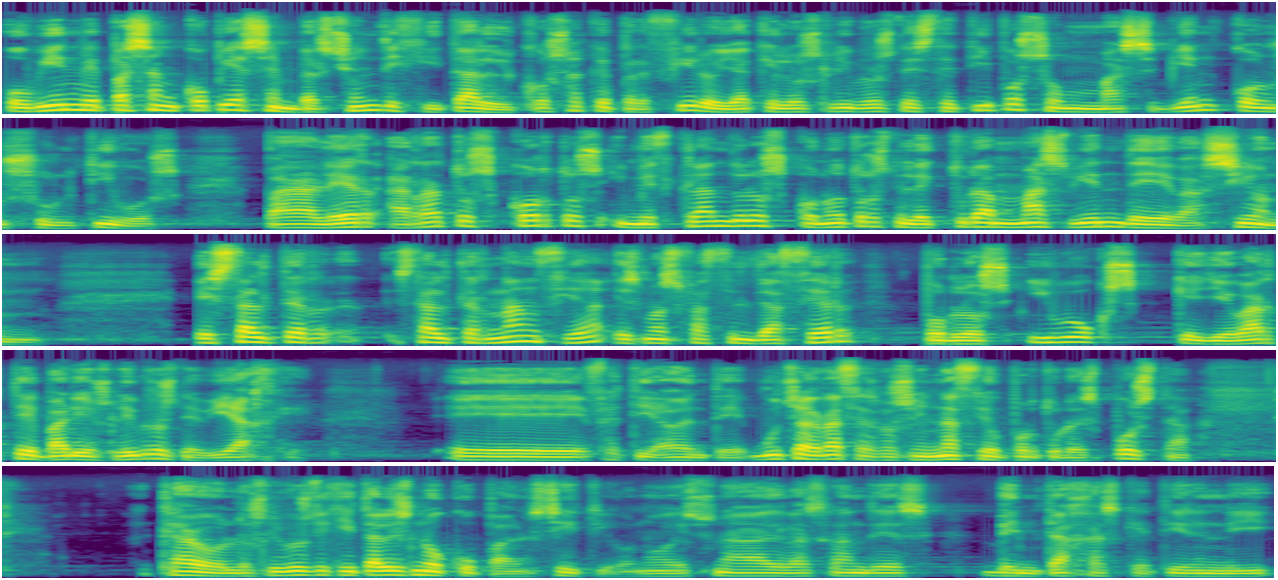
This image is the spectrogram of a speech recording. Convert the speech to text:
o bien me pasan copias en versión digital, cosa que prefiero ya que los libros de este tipo son más bien consultivos, para leer a ratos cortos y mezclándolos con otros de lectura más bien de evasión. Esta, alternancia es más fácil de hacer por los ebooks que llevarte varios libros de viaje. Eh, efectivamente. Muchas gracias, José Ignacio, por tu respuesta. Claro, los libros digitales no ocupan sitio, ¿no? Es una de las grandes ventajas que tienen. Y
